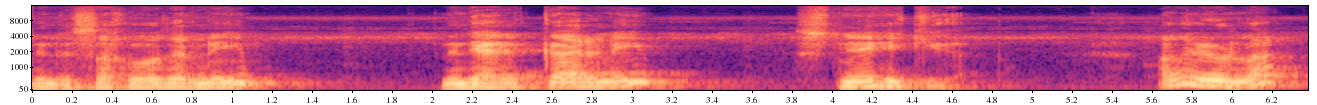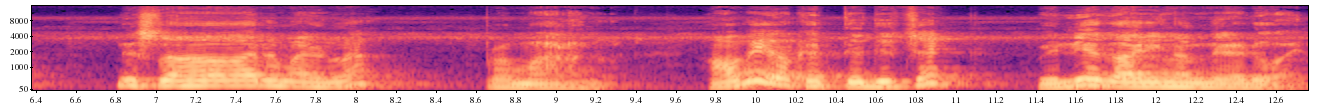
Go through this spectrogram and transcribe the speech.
നിന്റെ സഹോദരനെയും നിന്റെ അയൽക്കാരനെയും സ്നേഹിക്കുക. അങ്ങനെയുള്ള നിസ്സാരമായുള്ള പ്രമാണങ്ങൾ. അവയൊക്കെ ത്യജിച്ച് വലിയ കാര്യങ്ങൾ നേടുവാൻ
